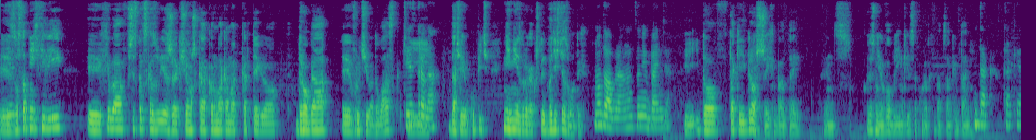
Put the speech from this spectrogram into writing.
Y. Z ostatniej chwili y, chyba wszystko wskazuje, że książka Cormaca McCarthy'ego Droga y, wróciła do łask. Czy jest droga? Da się ją kupić. Nie, nie jest droga, kosztuje 20 zł. No dobra, no to niech będzie. I, I to w takiej droższej chyba tej, więc chociaż nie, Woblink jest akurat chyba całkiem tani. Tak, tak, ja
